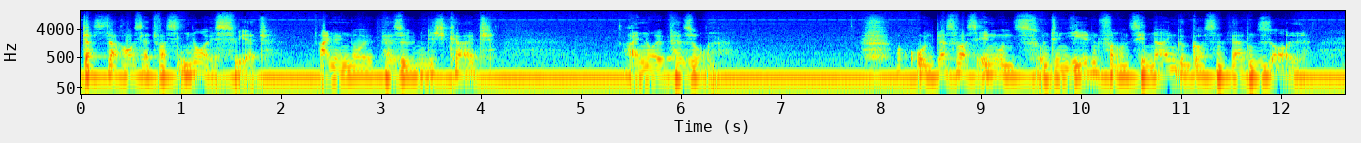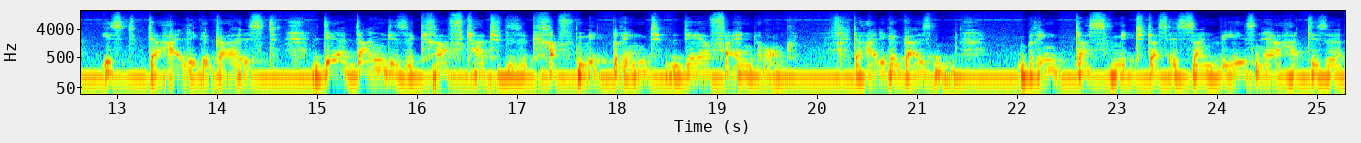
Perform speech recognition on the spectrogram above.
dass daraus etwas Neues wird. Eine neue Persönlichkeit, eine neue Person. Und das, was in uns und in jeden von uns hineingegossen werden soll, ist der Heilige Geist, der dann diese Kraft hat, diese Kraft mitbringt der Veränderung. Der Heilige Geist bringt das mit, das ist sein Wesen, er hat diese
